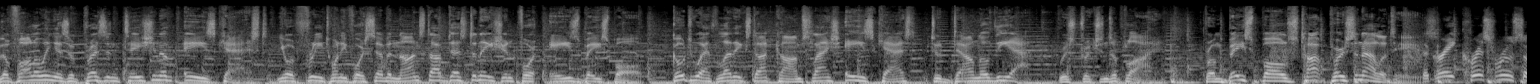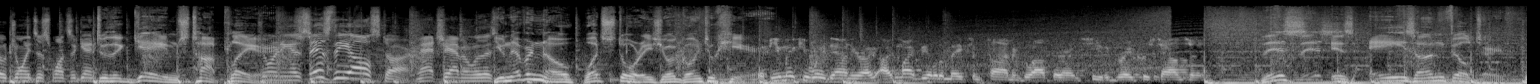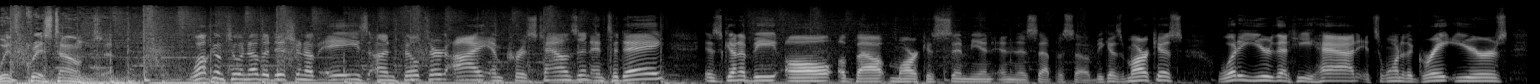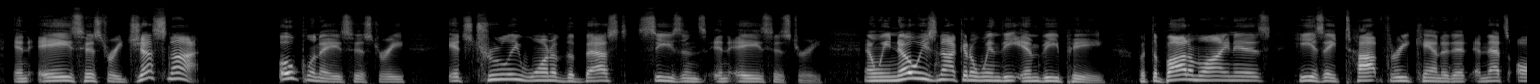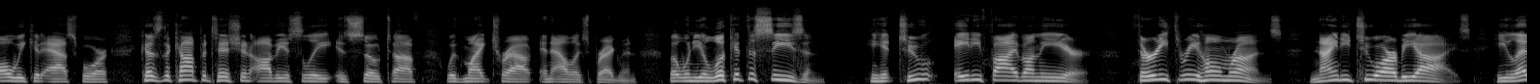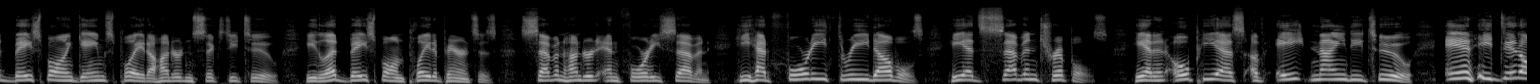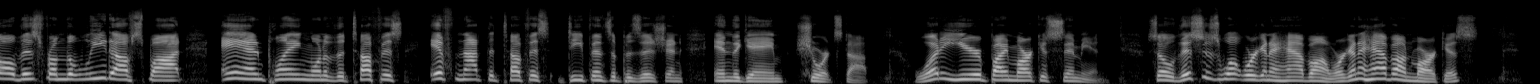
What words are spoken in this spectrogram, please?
The following is a presentation of A's Cast, your free 24-7 nonstop destination for A's baseball. Go to athletics.com slash A's Cast to download the app. Restrictions apply. From baseball's top personalities. The great Chris Russo joins us once again. To the game's top players. Joining us is the All-Star, Matt Chapman with us. You never know what stories you're going to hear. If you make your way down here, I, I might be able to make some time and go out there and see the great Chris Townsend. This is A's Unfiltered with Chris Townsend. Welcome to another edition of A's Unfiltered. I am Chris Townsend, and today is going to be all about Marcus Semien in this episode because Marcus, what a year that he had. It's one of the great years in A's history, just not Oakland A's history. It's truly one of the best seasons in A's history. And we know he's not going to win the MVP. But the bottom line is he is a top three candidate, and that's all we could ask for because the competition obviously is so tough with Mike Trout and Alex Bregman. But when you look at the season, he hit 285 on the year. 33 home runs, 92 RBIs. He led baseball in games played 162. He led baseball in plate appearances 747. He had 43 doubles. He had 7 triples. He had an OPS of 892 and he did all this from the leadoff spot and playing one of the toughest, if not the toughest defensive position in the game, shortstop. What a year by Marcus Semien. So, this is what we're going to have on. We're going to have on Marcus.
